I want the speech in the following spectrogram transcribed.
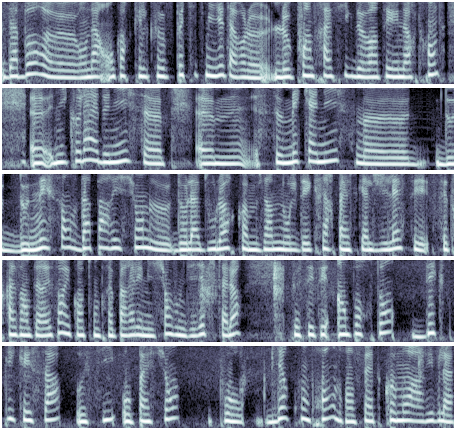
D'abord, on a encore quelques petites minutes avant le, point trafic de 21h30. Euh, Nicolas Adenis, ce mécanisme de, naissance, d'apparition de, de la douleur, comme vient de nous le décrire Pascal Gillet, c'est très intéressant. Et quand on préparait l'émission, vous me disiez tout à l'heure que c'était important d'expliquer ça aussi aux patients pour bien comprendre en fait comment arrive la,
